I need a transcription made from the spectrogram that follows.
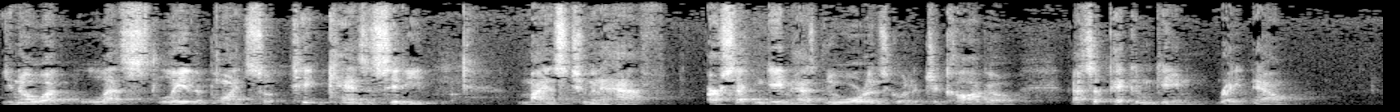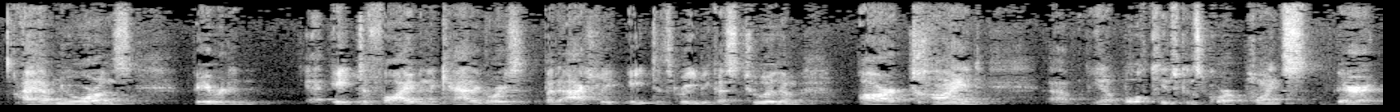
You know what? Let's lay the points. So take Kansas City minus two and a half. Our second game has New Orleans going to Chicago. That's a pick 'em game right now. I have New Orleans favored in eight to five in the categories, but actually eight to three because two of them are tied. Uh, you know, both teams can score points. They're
